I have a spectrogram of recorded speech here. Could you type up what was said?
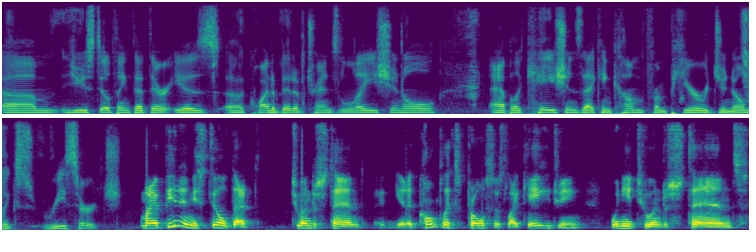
Um, do you still think that there is uh, quite a bit of translational applications that can come from pure genomics research? My opinion is still that to understand in a complex process like aging, we need to understand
